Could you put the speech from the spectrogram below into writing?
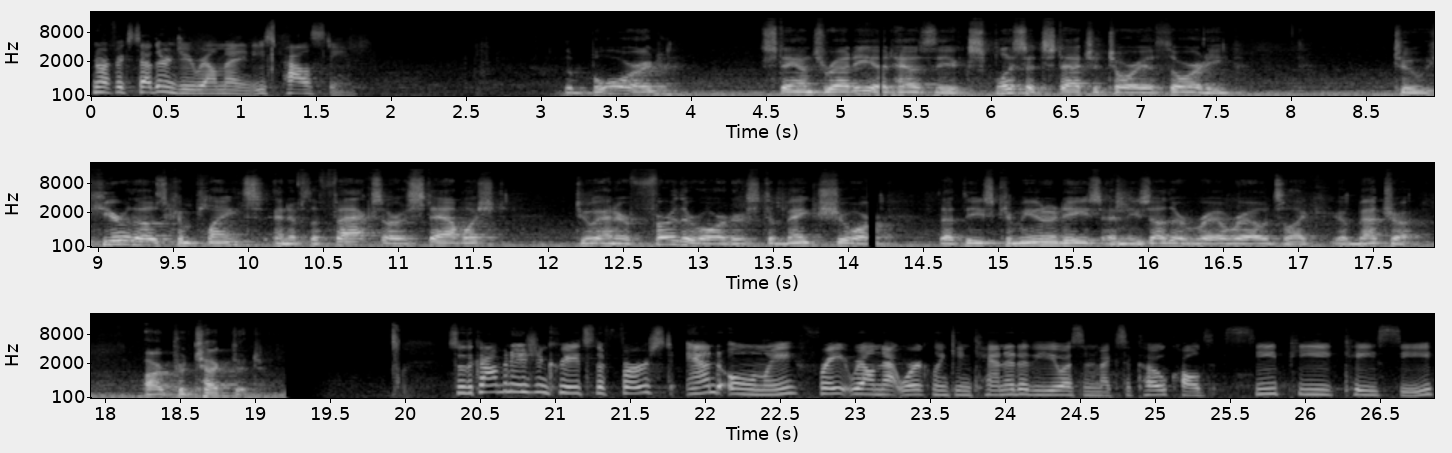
Norfolk Southern derailment in East Palestine. The board stands ready. It has the explicit statutory authority to hear those complaints and, if the facts are established, to enter further orders to make sure that these communities and these other railroads like Metra are protected. So the combination creates the first and only freight rail network linking Canada, the US, and Mexico called CPKC.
